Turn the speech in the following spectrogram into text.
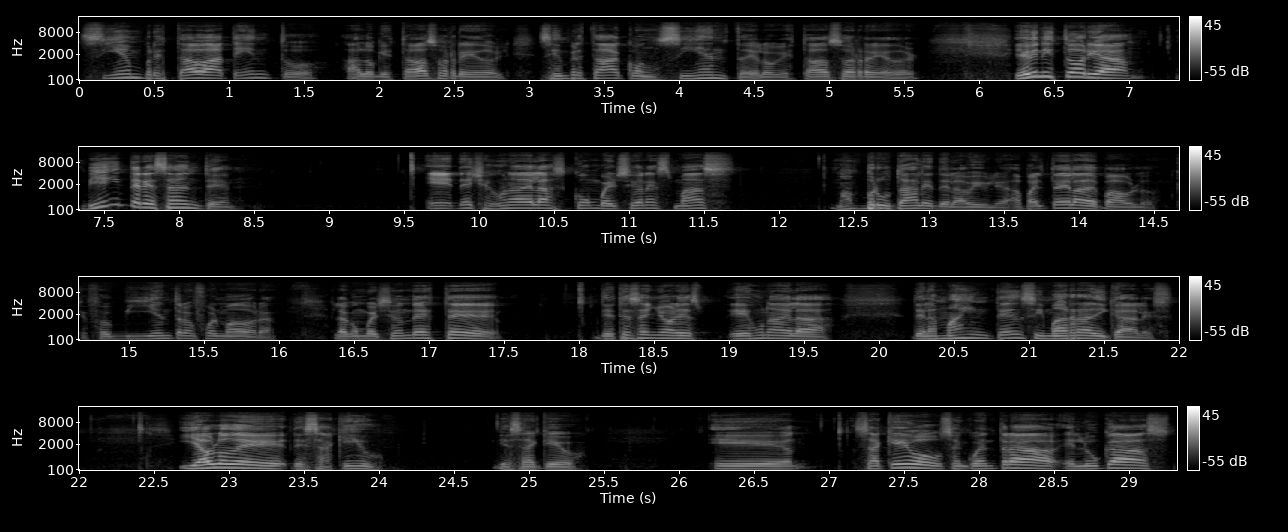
siempre estaba atento a lo que estaba a su alrededor. Siempre estaba consciente de lo que estaba a su alrededor. Y hay una historia bien interesante. de hecho, es una de las conversiones más, más brutales de la Biblia. Aparte de la de Pablo, que fue bien transformadora. La conversión de este, de este señor es, es una de, de, las más intensas y más radicales. Y hablo de, de saqueo. De saqueo. Eh, saqueo se encuentra en Lucas,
